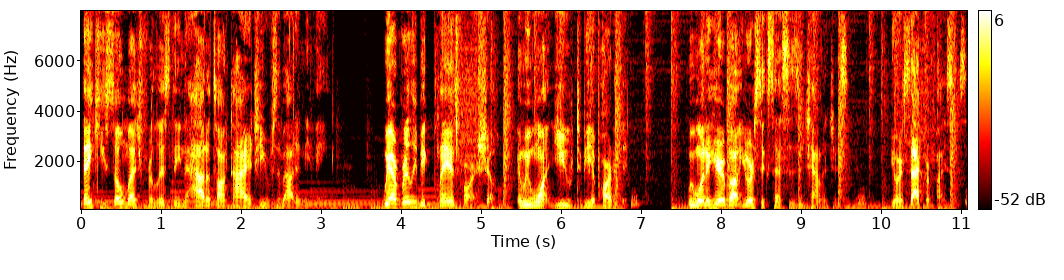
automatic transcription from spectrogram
Thank you so much for listening to How to Talk to High Achievers About Anything. We have really big plans for our show, and we want you to be a part of it. We want to hear about your successes and challenges, your sacrifices,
